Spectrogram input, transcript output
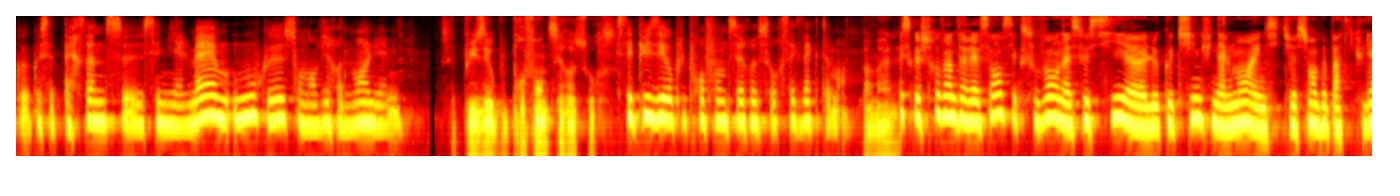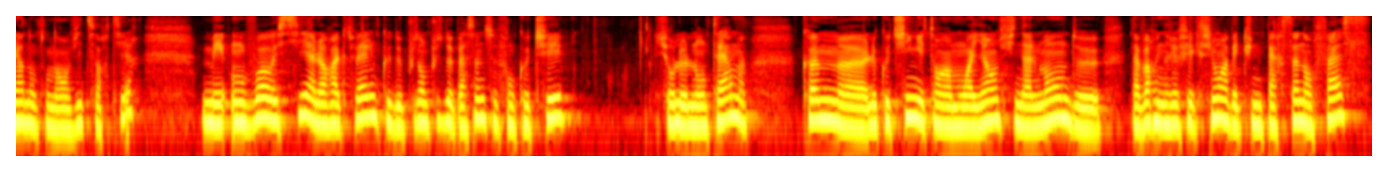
que, que, cette personne s'est mis elle-même ou que son environnement lui a mis. C'est puiser au plus profond de ses ressources. C'est puiser au plus profond de ses ressources, exactement. Pas mal. Et ce que je trouve intéressant, c'est que souvent on associe euh, le coaching finalement à une situation un peu particulière dont on a envie de sortir. Mais on voit aussi à l'heure actuelle que de plus en plus de personnes se font coacher sur le long terme comme euh, le coaching étant un moyen finalement de d'avoir une réflexion avec une personne en face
